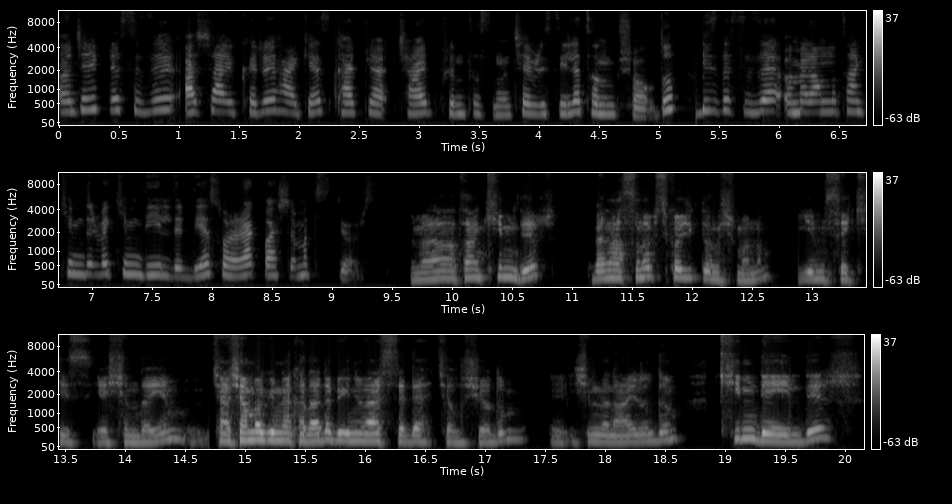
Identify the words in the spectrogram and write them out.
Öncelikle sizi aşağı yukarı herkes kalp çarpıntısının çevirisiyle tanımış oldu. Biz de size Ömer Anlatan kimdir ve kim değildir diye sorarak başlamak istiyoruz. Ömer Anlatan kimdir? Ben aslında psikolojik danışmanım. 28 yaşındayım. Çarşamba gününe kadar da bir üniversitede çalışıyordum. E, işimden ayrıldım. Kim değildir?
